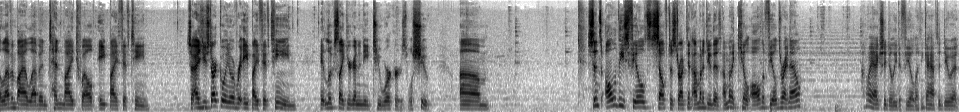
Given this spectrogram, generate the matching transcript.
11 by 11, 10 by 12, 8 by 15. So as you start going over 8 by 15, it looks like you're going to need two workers. Well, shoot. Um, since all of these fields self-destructed, I'm going to do this. I'm going to kill all the fields right now. How do I actually delete a field? I think I have to do it.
